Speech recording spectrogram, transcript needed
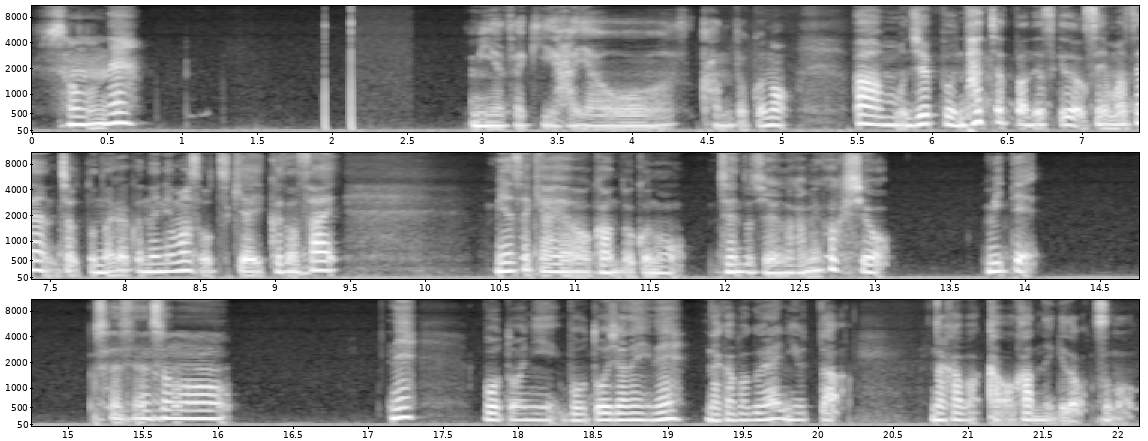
そのね、宮崎駿監督の、ああ、もう10分経っちゃったんですけど、すいません。ちょっと長くなります。お付き合いください。宮崎駿監督の千と千尋の神隠しを見て、そうですね、その、ね、冒頭に、冒頭じゃないね、半ばぐらいに言った、半ばかわかんないけど、その、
